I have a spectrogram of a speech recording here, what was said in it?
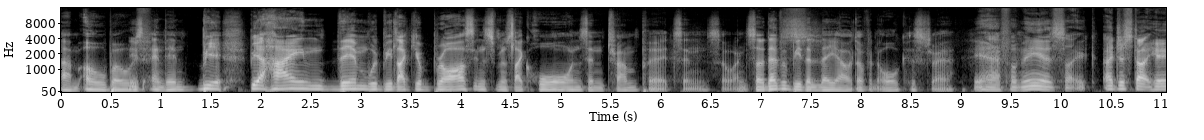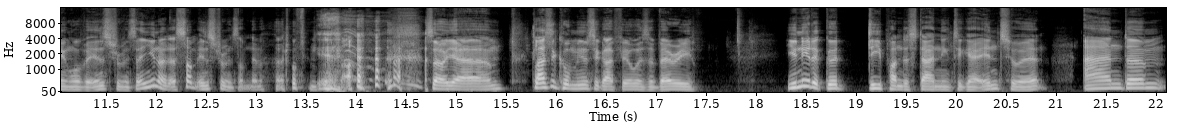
um, oboes, and then be, behind them would be like your brass instruments like horns and trumpets and so on. So that would be the layout of an orchestra. Yeah, for me, it's like I just start hearing all the instruments, and you know, there's some instruments I've never heard of in my life. so yeah, um, classical music I feel is a very you need a good deep understanding to get into it. And um,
